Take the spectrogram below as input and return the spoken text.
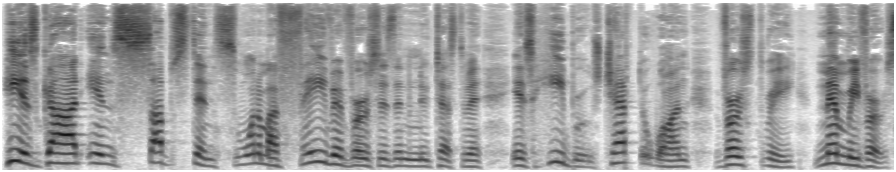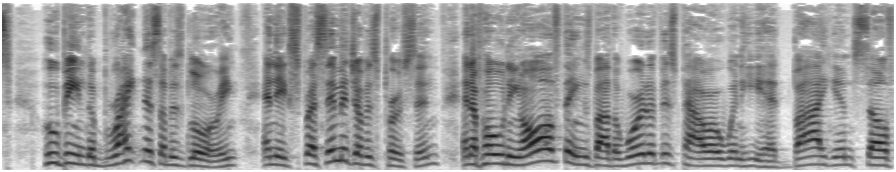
He is God in substance. One of my favorite verses in the New Testament is Hebrews chapter 1, verse 3, memory verse who being the brightness of his glory and the express image of his person, and upholding all things by the word of his power, when he had by himself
